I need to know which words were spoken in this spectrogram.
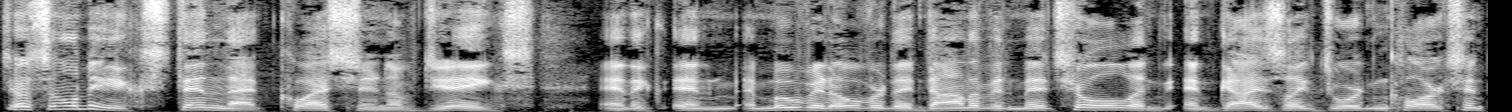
Justin, let me extend that question of Jake's and, and and move it over to Donovan Mitchell and, and guys like Jordan Clarkson.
